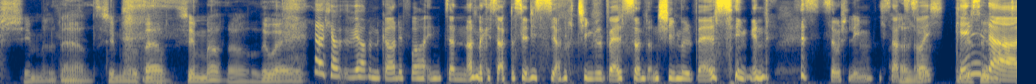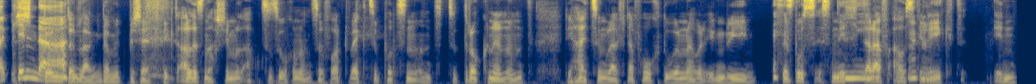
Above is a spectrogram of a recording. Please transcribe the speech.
Schimmelbells, Schimmelbells, Schimmel all the way. Ja, hab, wir haben gerade vorhin zueinander gesagt, dass wir dieses Jahr nicht Jingle Bells, sondern Schimmelbells singen. Das ist so schlimm, ich sag's also, euch. Kinder, Kinder. Stundenlang damit beschäftigt, alles nach Schimmel abzusuchen und sofort wegzuputzen und zu trocknen und die Heizung läuft auf Hochtouren, aber irgendwie es der ist, Bus ist nicht nee. darauf ausgelegt, mm -mm. in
